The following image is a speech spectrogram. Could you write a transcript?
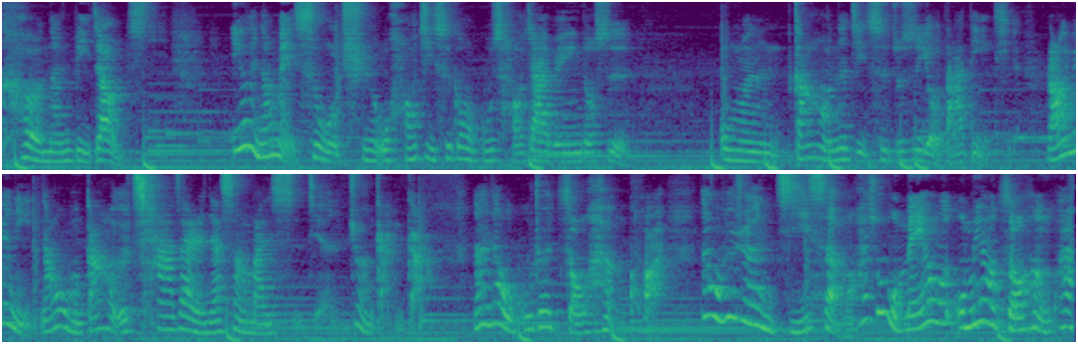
可能比较急，因为你知道每次我去，我好几次跟我姑吵架的原因都是我们刚好那几次就是有搭地铁，然后因为你，然后我们刚好又掐在人家上班时间，就很尴尬。然后你知道我姑就会走很快，那我就觉得你急什么？她说我没有，我没有走很快。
